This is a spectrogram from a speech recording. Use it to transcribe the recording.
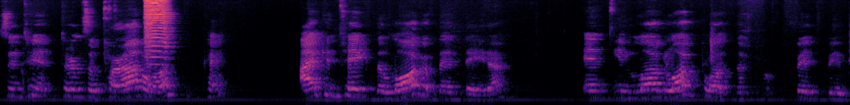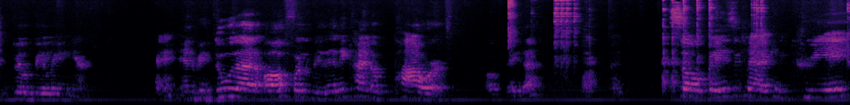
so in terms of parabola, okay, I can take the log of that data and in log-log plot the fit be, will be linear. Okay, and we do that often with any kind of power of data. So basically I can create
